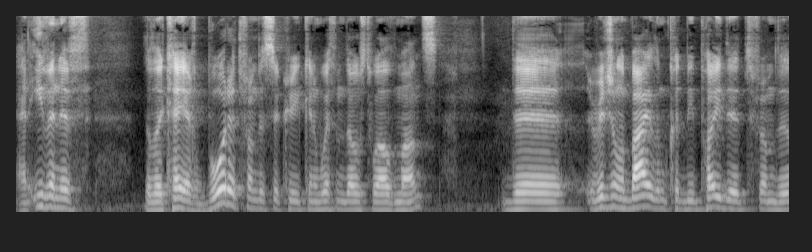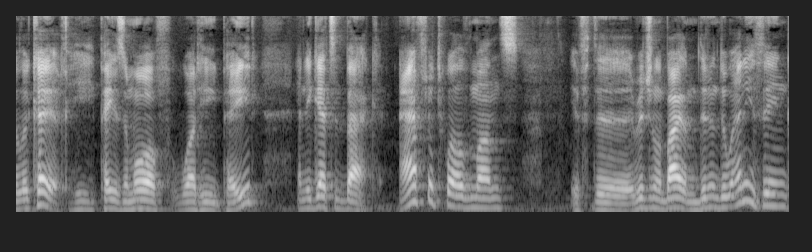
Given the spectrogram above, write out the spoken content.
And even if the Lekeich bought it from the Sekrikin within those 12 months, the original Bailim could be paid it from the Lekeich. He pays him off what he paid and he gets it back. After 12 months, if the original Bailim didn't do anything,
